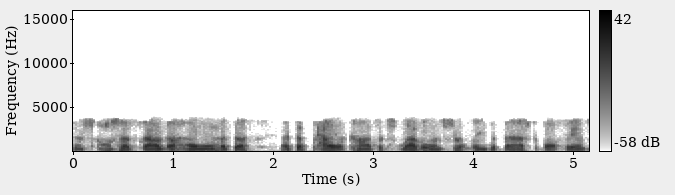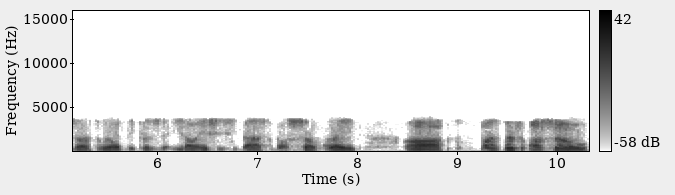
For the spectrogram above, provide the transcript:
their schools have found a home at the at the power conference level, and certainly the basketball fans are thrilled because you know ACC basketball is so great. Uh, but there's also,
